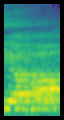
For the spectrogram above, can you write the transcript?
यह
